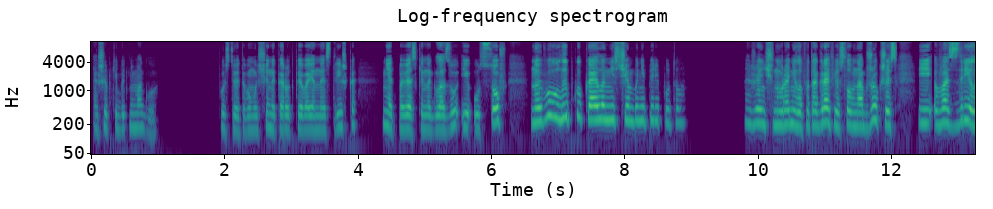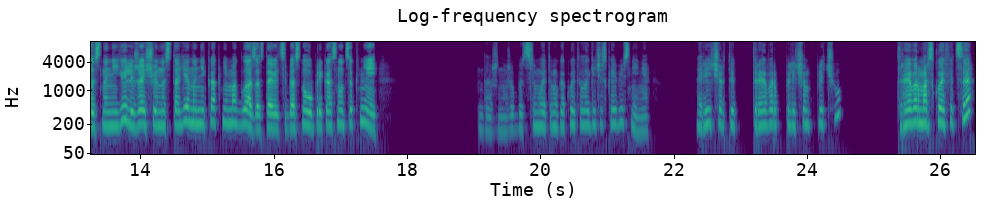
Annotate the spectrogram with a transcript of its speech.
Ошибки быть не могло. Пусть у этого мужчины короткая военная стрижка, нет повязки на глазу и усов, но его улыбку Кайла ни с чем бы не перепутала. Женщина уронила фотографию, словно обжегшись, и воззрелась на нее, лежащую на столе, но никак не могла заставить себя снова прикоснуться к ней. Должно же быть всему этому какое-то логическое объяснение. Ричард и Тревор плечом к плечу? Тревор морской офицер?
